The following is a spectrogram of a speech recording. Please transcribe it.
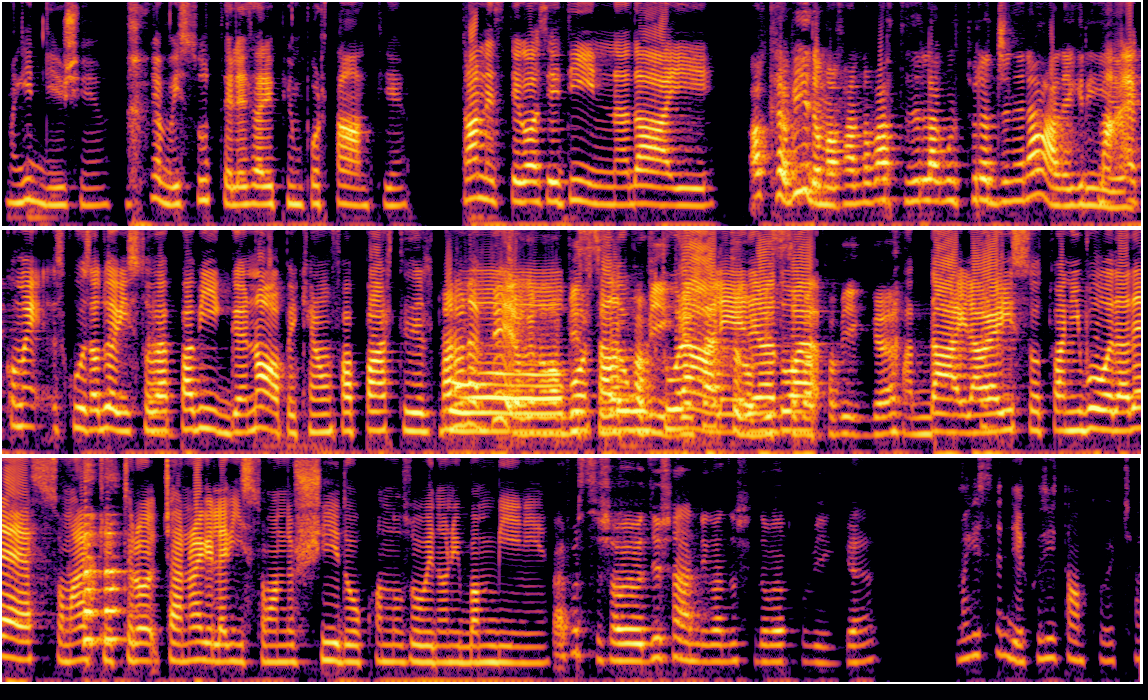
Ma che dici? Io ho visto tutte le serie più importanti. Tranne queste cose teen, dai. Ho capito, ma fanno parte della cultura generale, Glee. Ma è come, scusa, tu hai visto Eh. Peppa Pig? No, perché non fa parte del tuo Ma non è vero che non ho visto portato Peppa Pig, culturale, certo che ho della tua... Peppa Pig. Ma dai, l'avrai visto tua nipote adesso, ma è che te lo... Cioè, non è che l'hai visto quando è uscito o quando lo vedono i bambini. Beh, forse avevo 10 anni quando è uscito Peppa Pig. eh. Ma che stai a dire? È così tanto che c'è?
